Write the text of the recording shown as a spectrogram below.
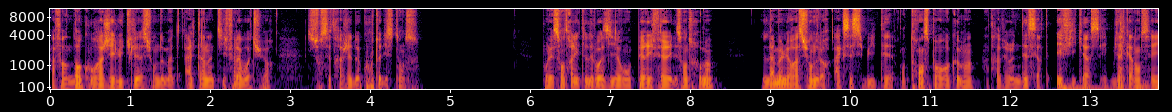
afin d'encourager l'utilisation de modes alternatifs à la voiture sur ces trajets de courte distance. Pour les centralités de loisirs en périphérie des centres urbains, l'amélioration de leur accessibilité en transport en commun à travers une desserte efficace et bien cadencée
